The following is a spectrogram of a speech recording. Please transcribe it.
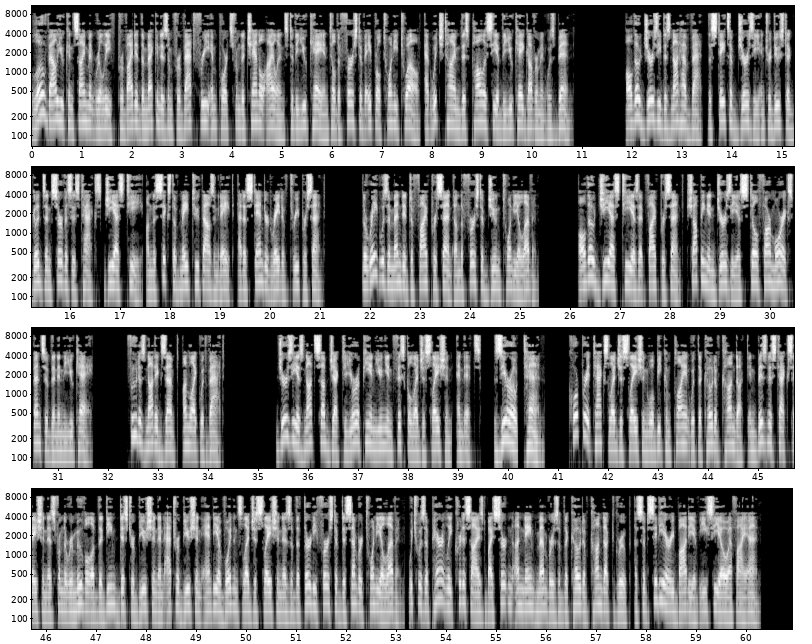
Low-value consignment relief provided the mechanism for VAT-free imports from the Channel Islands to the UK until 1 April 2012, at which time this policy of the UK government was binned. Although Jersey does not have VAT, the states of Jersey introduced a Goods and Services Tax (GST) on 6 May 2008 at a standard rate of 3%. The rate was amended to 5% on 1 June 2011. Although GST is at 5%, shopping in Jersey is still far more expensive than in the UK. Food is not exempt, unlike with VAT. Jersey is not subject to European Union fiscal legislation, and its 0-10 Corporate tax legislation will be compliant with the Code of Conduct in Business Taxation as from the removal of the deemed distribution and attribution anti-avoidance legislation as of 31 December 2011, which was apparently criticized by certain unnamed members of the Code of Conduct Group, a subsidiary body of ECOFIN.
